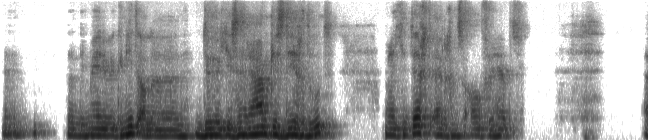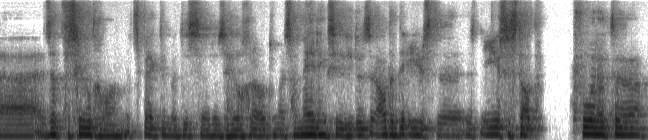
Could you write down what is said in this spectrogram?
Eh, dat die medewerker niet alle deurtjes en raampjes dicht doet, maar dat je het echt ergens over hebt. Uh, dus dat verschilt gewoon. Het spectrum dat is, dat is heel groot. Maar zo'n metingssessie dat is altijd de eerste, de eerste stap voordat, uh,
